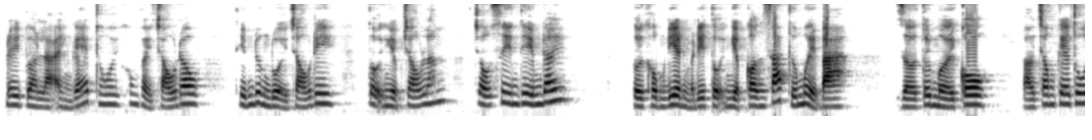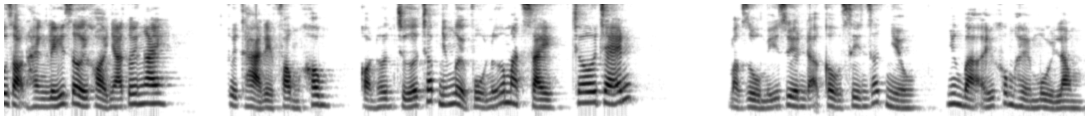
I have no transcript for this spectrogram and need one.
đây toàn là ảnh ghép thôi, không phải cháu đâu, thím đừng đuổi cháu đi, tội nghiệp cháu lắm, cháu xin thím đấy. Tôi không điên mà đi tội nghiệp con giáp thứ 13. Giờ tôi mời cô vào trong kia thu dọn hành lý rời khỏi nhà tôi ngay. Tôi thả để phòng không, còn hơn chứa chấp những người phụ nữ mặt dày, chơ chén. Mặc dù Mỹ Duyên đã cầu xin rất nhiều, nhưng bà ấy không hề mùi lòng.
